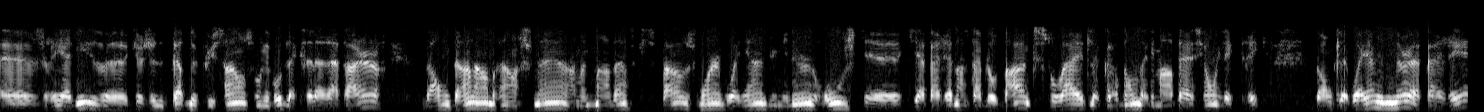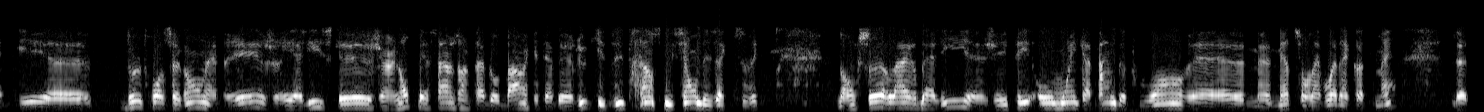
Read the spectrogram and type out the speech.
euh, je réalise euh, que j'ai une perte de puissance au niveau de l'accélérateur. Donc, dans l'embranchement, en me demandant ce qui se passe, je vois un voyant lumineux rouge qui, apparaît dans le tableau de bord, qui se trouve être le cordon d'alimentation électrique. Donc, le voyant lumineux apparaît et euh, deux, trois secondes après, je réalise que j'ai un autre message dans le tableau de bord qui est apparu qui dit transmission désactivée. Donc, sur l'air d'Ali, euh, j'ai été au moins capable de pouvoir euh, me mettre sur la voie d'accotement, le,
